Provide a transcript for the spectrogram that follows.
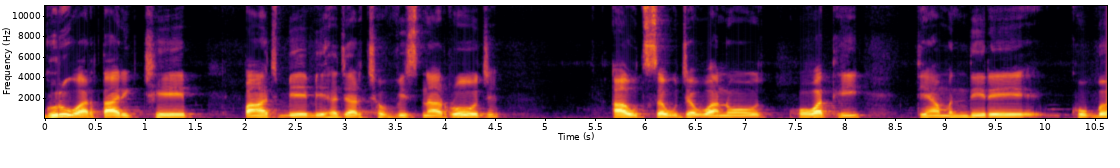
ગુરુવાર તારીખ છે પાંચ બે બે હજાર છવ્વીસના રોજ આ ઉત્સવ ઉજવવાનો હોવાથી ત્યાં મંદિરે ખૂબ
